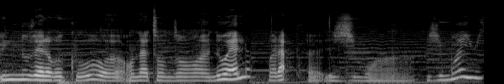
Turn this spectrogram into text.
une nouvelle reco euh, en attendant Noël. Voilà, euh, J-8.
